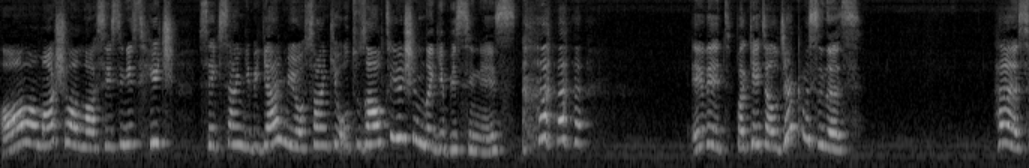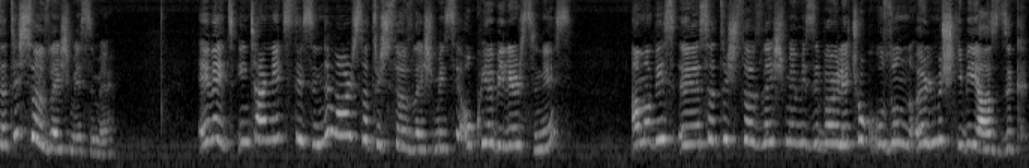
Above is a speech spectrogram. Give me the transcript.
Aa maşallah sesiniz hiç 80 gibi gelmiyor. Sanki 36 yaşında gibisiniz. evet paket alacak mısınız? Ha satış sözleşmesi mi? Evet, internet sitesinde var satış sözleşmesi okuyabilirsiniz. Ama biz e, satış sözleşmemizi böyle çok uzun ölmüş gibi yazdık.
